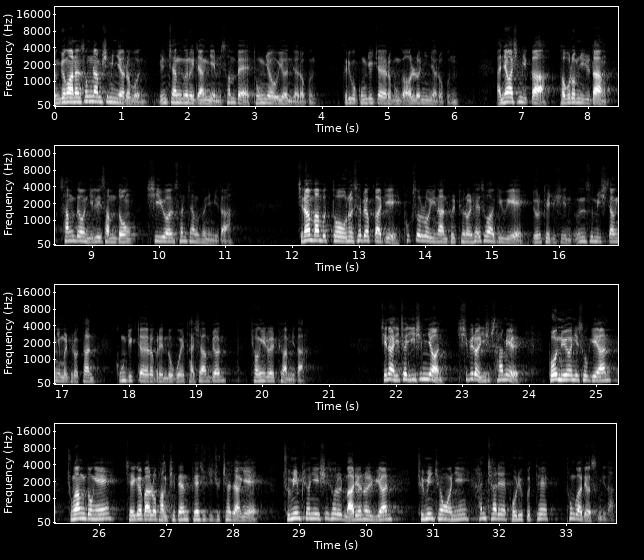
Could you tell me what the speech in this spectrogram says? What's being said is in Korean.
존경하는 성남 시민 여러분, 윤창근 의장님, 선배, 동료 의원 여러분, 그리고 공직자 여러분과 언론인 여러분, 안녕하십니까? 더불어민주당 상대원 1, 2, 3동 시의원 선창선입니다. 지난 밤부터 오늘 새벽까지 폭설로 인한 불편을 해소하기 위해 노력해 주신 은수미 시장님을 비롯한 공직자 여러분의 노고에 다시 한번 경의를 표합니다. 지난 2020년 11월 23일 본 의원이 소개한 중앙동의 재개발로 방치된 배수지 주차장에 주민 편의 시설 마련을 위한 주민청원이 한 차례 보류 끝에 통과되었습니다.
